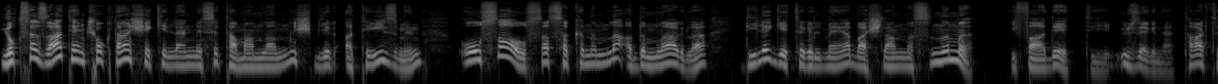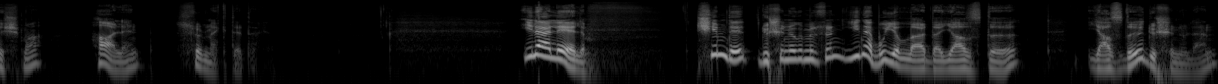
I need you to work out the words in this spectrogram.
yoksa zaten çoktan şekillenmesi tamamlanmış bir ateizmin olsa olsa sakınımlı adımlarla dile getirilmeye başlanmasını mı ifade ettiği üzerine tartışma halen sürmektedir. İlerleyelim. Şimdi düşünürümüzün yine bu yıllarda yazdığı, yazdığı düşünülen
